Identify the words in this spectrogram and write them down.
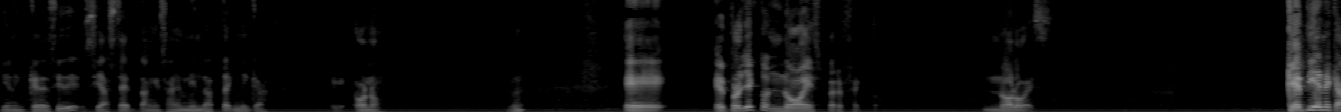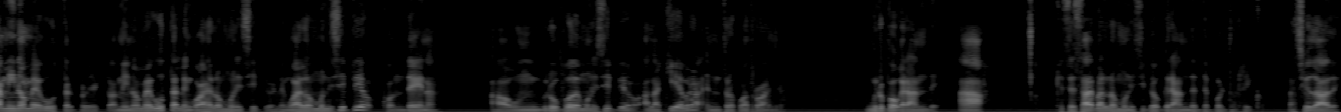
tienen que decidir si aceptan esas enmiendas técnicas eh, o no. ¿Eh? Eh, el proyecto no es perfecto. No lo es. ¿Qué tiene que a mí no me gusta el proyecto? A mí no me gusta el lenguaje de los municipios. El lenguaje de los municipios condena a un grupo de municipios a la quiebra dentro de cuatro años. Un grupo grande. Ah, que se salvan los municipios grandes de Puerto Rico, las ciudades.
